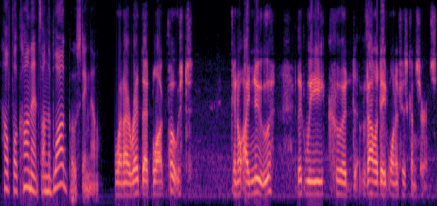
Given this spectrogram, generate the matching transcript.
helpful comments on the blog posting, though. When I read that blog post, you know, I knew that we could validate one of his concerns,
